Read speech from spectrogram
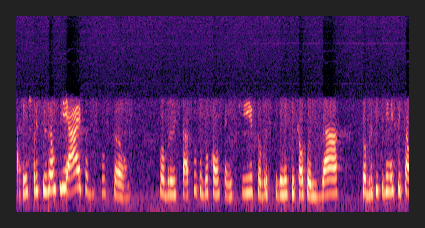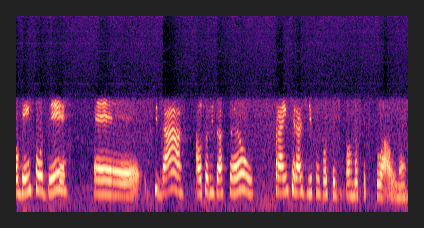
a gente precisa ampliar essa discussão sobre o estatuto do consentir, sobre o que significa autorizar, sobre o que significa alguém poder é, te dar autorização para interagir com você de forma sexual, né?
